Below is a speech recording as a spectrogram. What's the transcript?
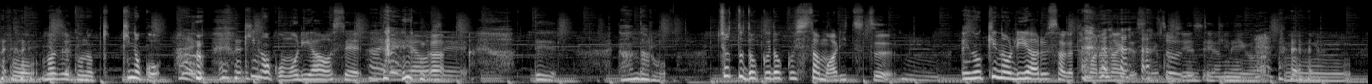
もうまずこのききのこはい、きのこ盛り合わせ。みはい、たいなのが、合わせ。でなんだろう。ちょっと毒々しさもありつつうん、えのきのリアルさがたまらないですね個人的には。うん。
